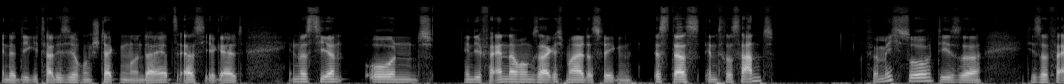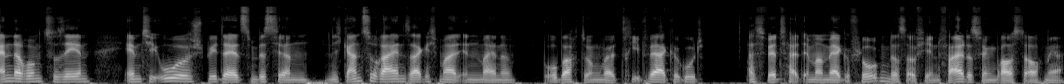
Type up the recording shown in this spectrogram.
in der Digitalisierung stecken und da jetzt erst ihr Geld investieren und in die Veränderung, sage ich mal. Deswegen ist das interessant für mich so, diese, diese Veränderung zu sehen. MTU spielt da jetzt ein bisschen nicht ganz so rein, sage ich mal, in meine Beobachtung, weil Triebwerke, gut, es wird halt immer mehr geflogen, das auf jeden Fall. Deswegen brauchst du auch mehr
